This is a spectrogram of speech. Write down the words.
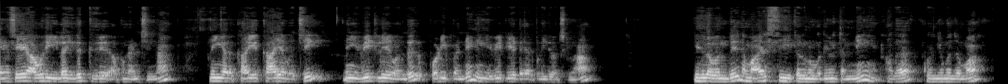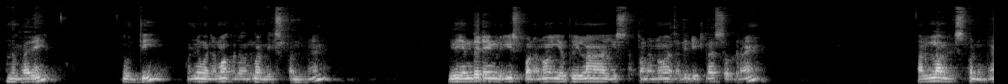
எங்கள் சைடு அவுரியில இருக்கு அப்படின்னு நினச்சிங்கன்னா நீங்கள் அதை காய காய வச்சு நீங்கள் வீட்டிலேயே வந்து பொடி பண்ணி நீங்கள் வீட்டிலேயே தயார் பண்ணி வச்சுக்கலாம். இதில் வந்து நம்ம அரிசி கலந்து பார்த்தீங்கன்னா தண்ணி அதை கொஞ்சம் கொஞ்சமாக இந்த மாதிரி ஊற்றி கொஞ்சம் கொஞ்சமாக கலந்து மிக்ஸ் பண்ணுவேன் இது எந்த டைமில் யூஸ் பண்ணணும் எப்படிலாம் யூஸ் பண்ணணும் அதை டீட்டெயிலாக சொல்கிறேன் நல்லா மிக்ஸ் பண்ணுங்க.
